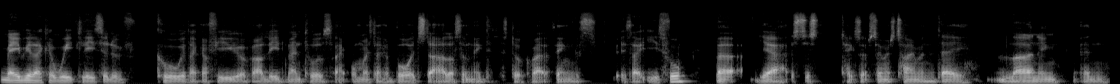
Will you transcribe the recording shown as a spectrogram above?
maybe like a weekly sort of call with like a few of our lead mentors, like almost like a board style or something to just talk about things is like useful. But yeah, it just takes up so much time in the day learning and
